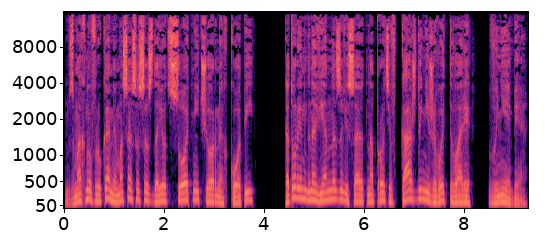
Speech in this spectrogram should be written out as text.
Взмахнув руками, Масаса создает сотни черных копий, которые мгновенно зависают напротив каждой неживой твари в небе.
